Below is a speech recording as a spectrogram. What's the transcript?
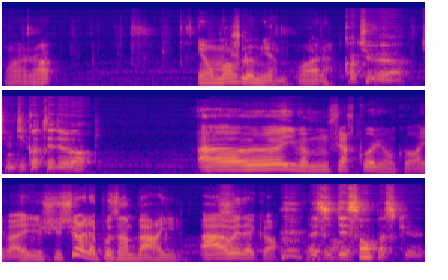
voilà. Et on mange le miam, voilà. Quand tu veux, hein. Tu me dis quand t'es dehors Ah ouais, ouais, il va me faire quoi, lui, encore? Il va... Je suis sûr, il a posé un baril. Ah ouais, d'accord. Vas-y, descends parce que...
